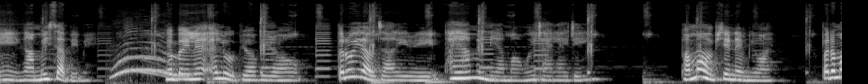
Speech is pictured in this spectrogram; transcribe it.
ရင်ငါမိတ်ဆက်ပေးမယ်ငပိန်လည်းအဲ့လိုပြောပြီးတော့ သူတို့ယောက်ျားလေးတွေထိုင်ရမယ့်နေရာမှာဝင်ထိုင်လိုက်တယ်ဘာမှမဖြစ်နဲ့မြွိုင်းပထမ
